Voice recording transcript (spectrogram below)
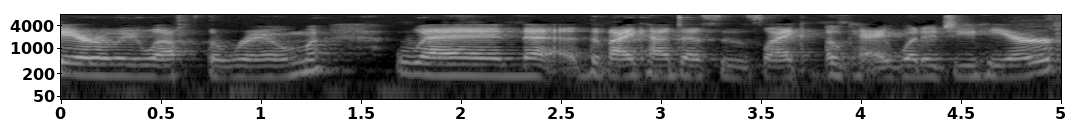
barely left the room when the Viscountess is like, okay, what did you hear?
